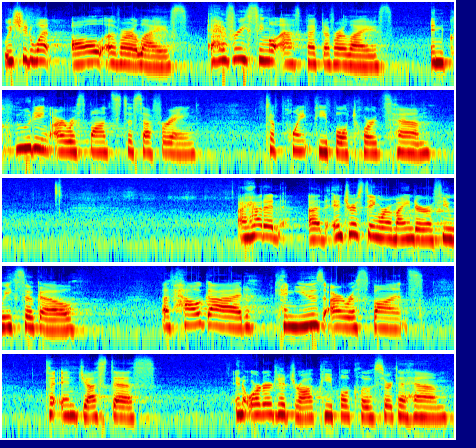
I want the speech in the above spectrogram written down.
We should want all of our lives, every single aspect of our lives, including our response to suffering, to point people towards Him. I had an, an interesting reminder a few weeks ago of how God can use our response to injustice in order to draw people closer to Him.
